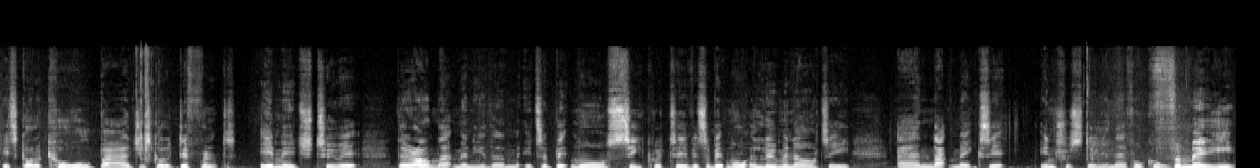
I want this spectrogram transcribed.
it's got a cool badge, it's got a different image to it. There aren't that many of them. It's a bit more secretive, it's a bit more Illuminati, and that makes it interesting and therefore cool. For me,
